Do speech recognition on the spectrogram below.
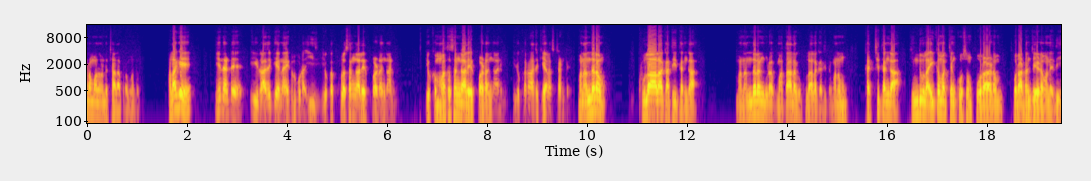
ప్రమాదం అంటే చాలా ప్రమాదం. అలాగే ఏంటంటే ఈ రాజకీయ నాయకులు కూడా ఈ యొక్క కుల సంఘాలు ఏర్పడడం కానీ ఈ యొక్క మత సంఘాలు ఏర్పడడం కానీ ఇది ఒక రాజకీయాల స్టంటే. మనందరం కులాలకు అతీతంగా మనందరం కూడా మతాలకు కులాలకు అతీతం. మనం ఖచ్చితంగా హిందువుల ఐకమత్యం కోసం పోరాడడం పోరాటం చేయడం అనేది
